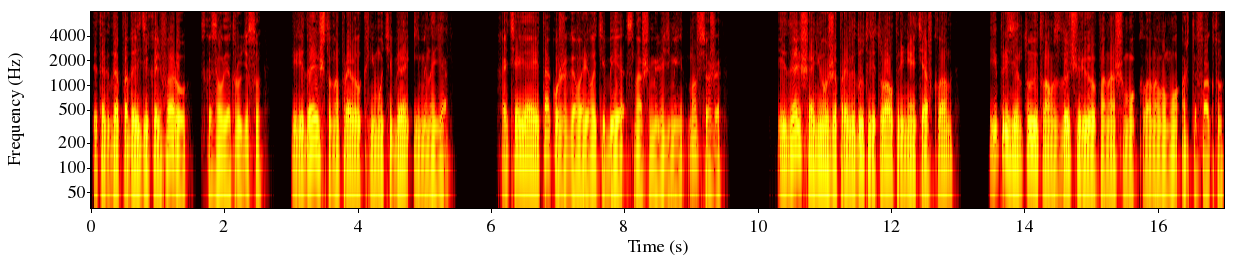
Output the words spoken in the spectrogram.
«Ты тогда подойди к Альфару», — сказал я Трудису, — «передай, что направил к нему тебя именно я. Хотя я и так уже говорил о тебе с нашими людьми, но все же. И дальше они уже проведут ритуал принятия в клан и презентуют вам с дочерью по нашему клановому артефакту.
